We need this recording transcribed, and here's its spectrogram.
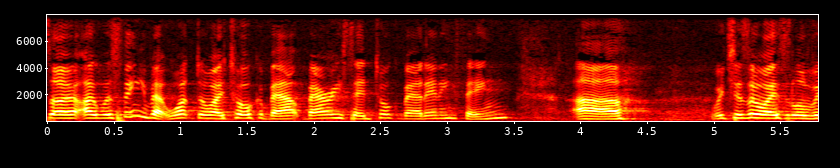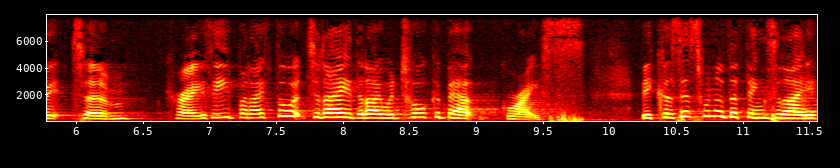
So I was thinking about what do I talk about. Barry said, talk about anything, uh, which is always a little bit um, crazy, but I thought today that I would talk about grace. Because that's one of the things that I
